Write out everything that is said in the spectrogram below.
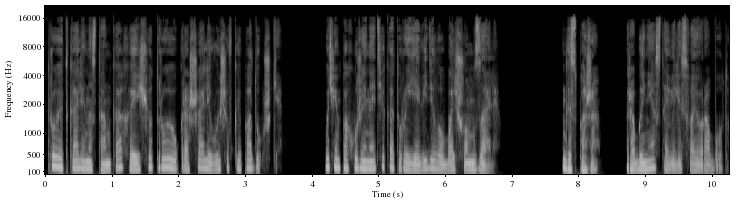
Трое ткали на станках, а еще трое украшали вышивкой подушки, очень похожие на те, которые я видела в большом зале. «Госпожа», рабы не оставили свою работу,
